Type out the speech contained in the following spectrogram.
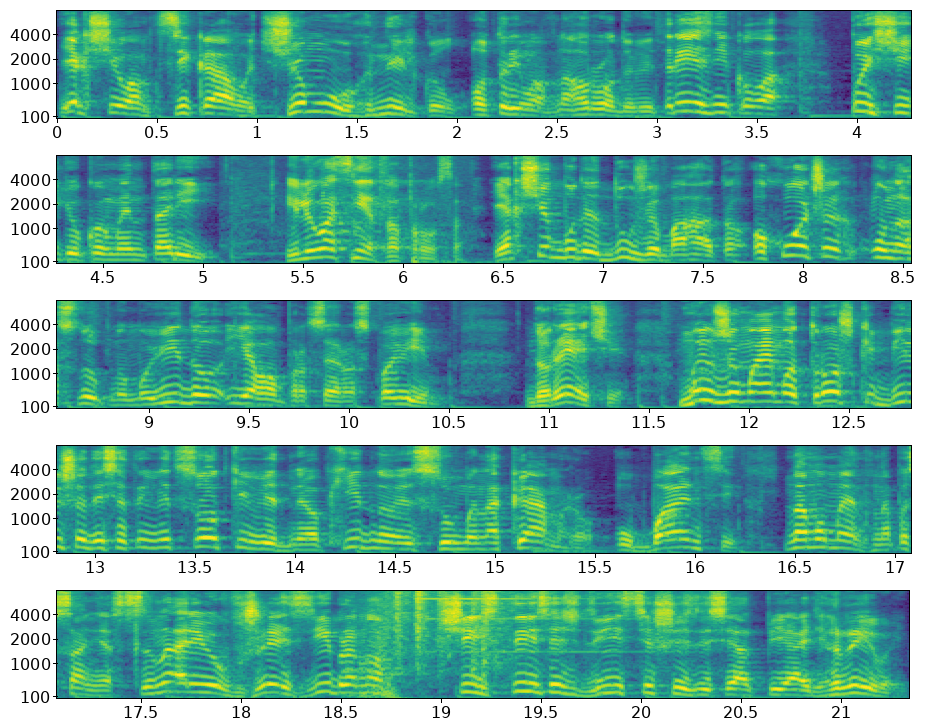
якщо вам цікаво, чому Гнилькул отримав нагороду від Резнікова, пишіть у коментарі. Или у вас нет вопросов? Якщо буде дуже багато охочих, у наступному відео я вам про це розповім. До речі, ми вже маємо трошки більше 10% від необхідної суми на камеру. У банці на момент написання сценарію вже зібрано 6265 гривень.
